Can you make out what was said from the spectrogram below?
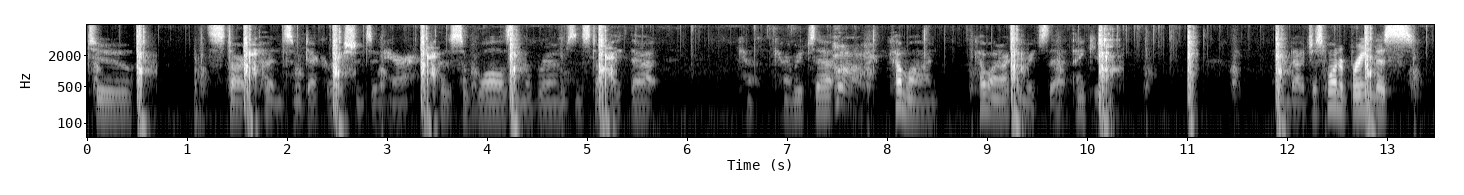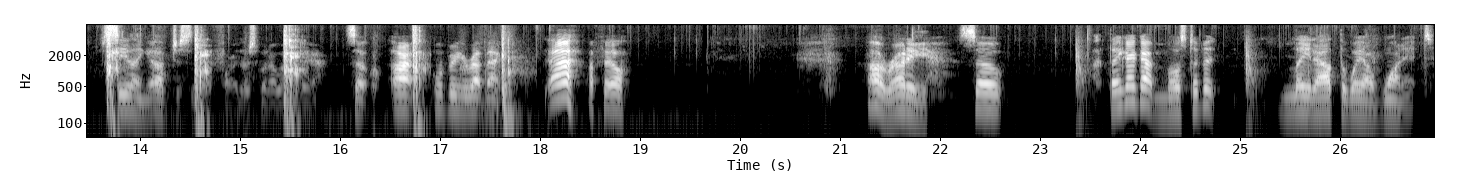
to start putting some decorations in here. Put some walls in the rooms and stuff like that. Can, I reach that? Come on. Come on, I can reach that. Thank you. And I just want to bring this ceiling up just a little farther is what I want to do. So, alright, we'll bring you right back. Ah, I fell. Alrighty, so I think I got most of it laid out the way I want it.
